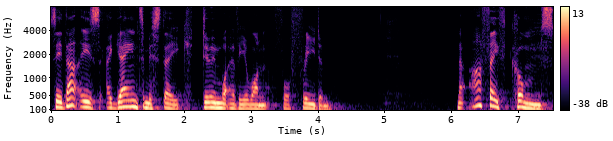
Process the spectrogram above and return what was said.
See, that is again to mistake doing whatever you want for freedom. Now, our faith comes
